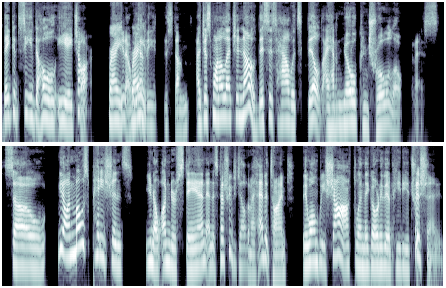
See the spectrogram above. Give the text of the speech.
they could see the whole EHR. Right. You know, right. we have these systems. I just want to let you know this is how it's built. I have no control over this. So, you know, and most patients, you know, understand, and especially if you tell them ahead of time, they won't be shocked when they go to their pediatrician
